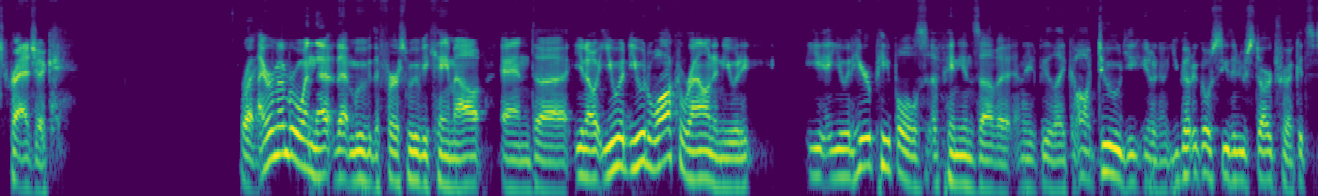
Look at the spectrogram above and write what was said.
tragic. Right, I remember when that, that movie, the first movie came out, and uh, you know, you would you would walk around and you would you, you would hear people's opinions of it, and they'd be like, "Oh, dude, you, you know, you got to go see the new Star Trek. It's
